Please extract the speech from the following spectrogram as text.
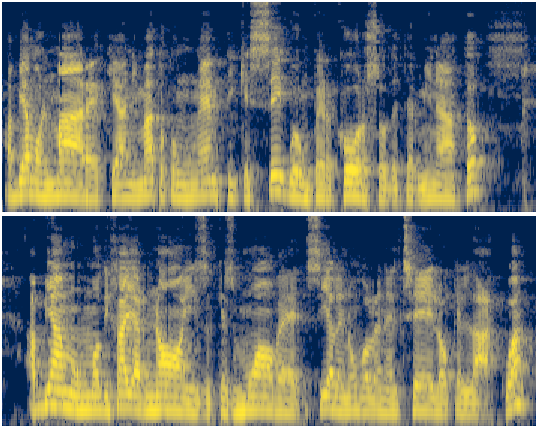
Abbiamo il mare che è animato con un empty che segue un percorso determinato Abbiamo un modifier noise che smuove sia le nuvole nel cielo che l'acqua.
